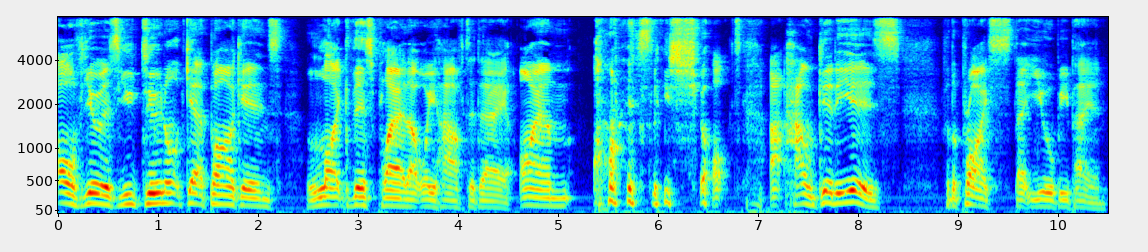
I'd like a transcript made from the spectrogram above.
Oh, viewers, you do not get bargains like this player that we have today. I am honestly shocked at how good he is for the price that you will be paying.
